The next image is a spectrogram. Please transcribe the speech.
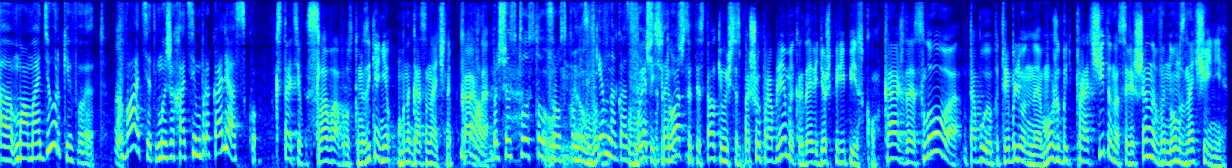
А мамы одергивают. Хватит, мы же хотим про коляску. Кстати, слова в русском языке, они многозначны. Каждое. Да, большинство слов в русском языке многозначны, В этой ситуации конечно. ты сталкиваешься с большой проблемой, когда ведешь переписку. Каждое слово, тобой употребленное, может быть прочитано совершенно в ином значении.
